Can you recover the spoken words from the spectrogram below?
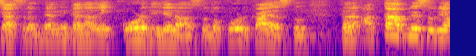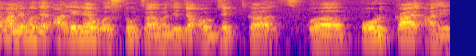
शास्त्रज्ञांनी त्यांना एक कोड दिलेला असतो. तो कोड काय असतो? तर आत्ता आपल्या सूर्यमालेमध्ये आलेल्या वस्तूचा म्हणजे त्या ऑब्जेक्टचा कोड काय आहे?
